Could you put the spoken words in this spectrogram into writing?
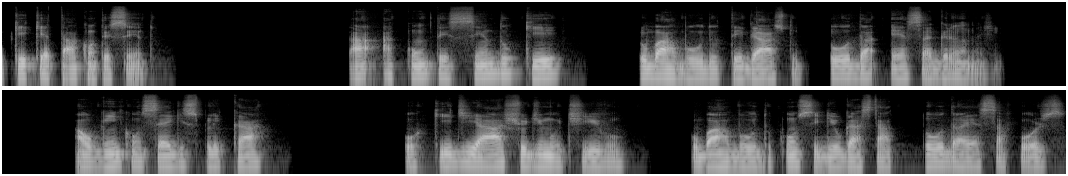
O que que está acontecendo? Está acontecendo o que o barbudo ter gasto toda essa grana, gente? Alguém consegue explicar por que de acho de motivo o barbudo conseguiu gastar toda essa força?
